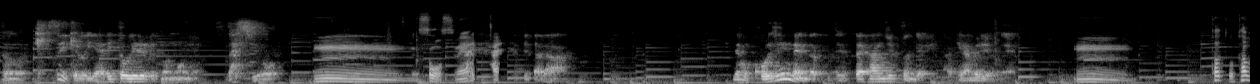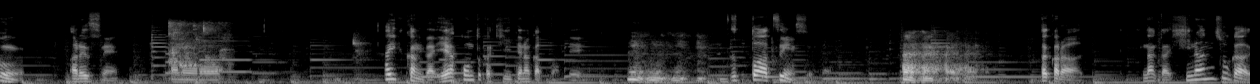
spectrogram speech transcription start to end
そのきついけどやり遂げれると思うよ、スタジオ。うーんそうですね。入ってたら。でも個人練だと絶対30分で諦めるよね。うん。あと多分あれですね。あの体育館がエアコンとか効いてなかったんでうんうんうんうん。ずっと暑いんですよね。はいはいはいはい。だからなんか避難所が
